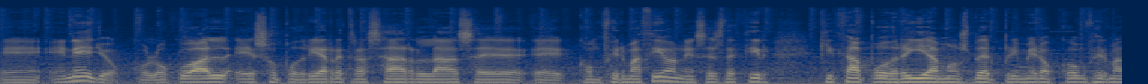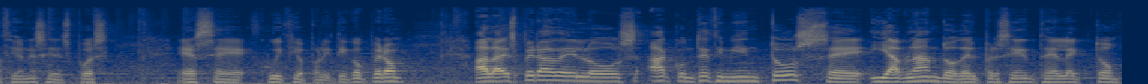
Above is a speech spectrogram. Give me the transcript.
en ello, con lo cual eso podría retrasar las confirmaciones, es decir, quizá podríamos ver primero confirmaciones y después ese juicio político. Pero a la espera de los acontecimientos eh, y hablando del presidente electo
